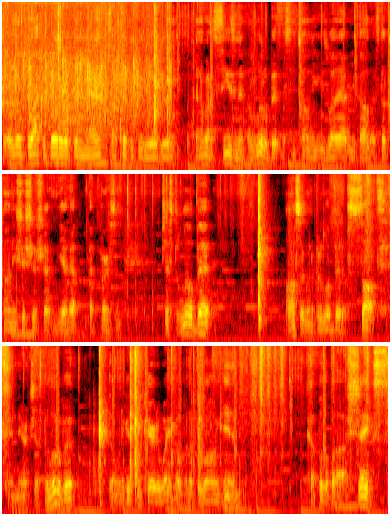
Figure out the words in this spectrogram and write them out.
Put a little block of butter up in there, as I typically will do. Then I'm gonna season it a little bit with some Tony's, whatever you call that stuff, Tony's, yeah, that, that person. Just a little bit. Also gonna put a little bit of salt in there, just a little bit. Don't wanna get too carried away and open up the wrong end. Couple of uh, shakes.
